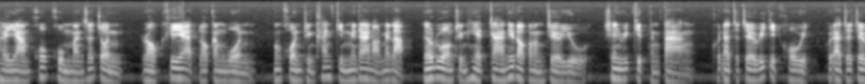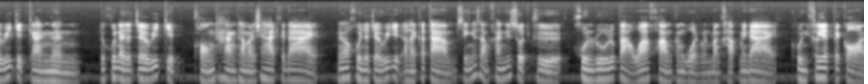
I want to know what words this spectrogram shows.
พยายามควบคุมมันซะจน เราเครียดเรากังวล บางคนถึงขั้นกินไม่ได้นอนไม่หลับ แล้วรวมถึงเหตุการณ์ที่เรากำลังเจออยู่ เช่นวิกฤตต่างๆ คุณอาจจะเจอวิกฤตโควิด คุณอาจจะเจอวิกฤตการเงิน หรือคุณอาจจะเจอวิกฤตของทางธรรมชาติก็ได้ ไม่ว่าคุณจะเจอวิกฤตอะไรก็ตาม สิ่งที่สำคัญที่สุดคือ คุณรู้หรือเปล่าว่าความกังวลมันบังคับไม่ได้ คุณเครียดไปก่อน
